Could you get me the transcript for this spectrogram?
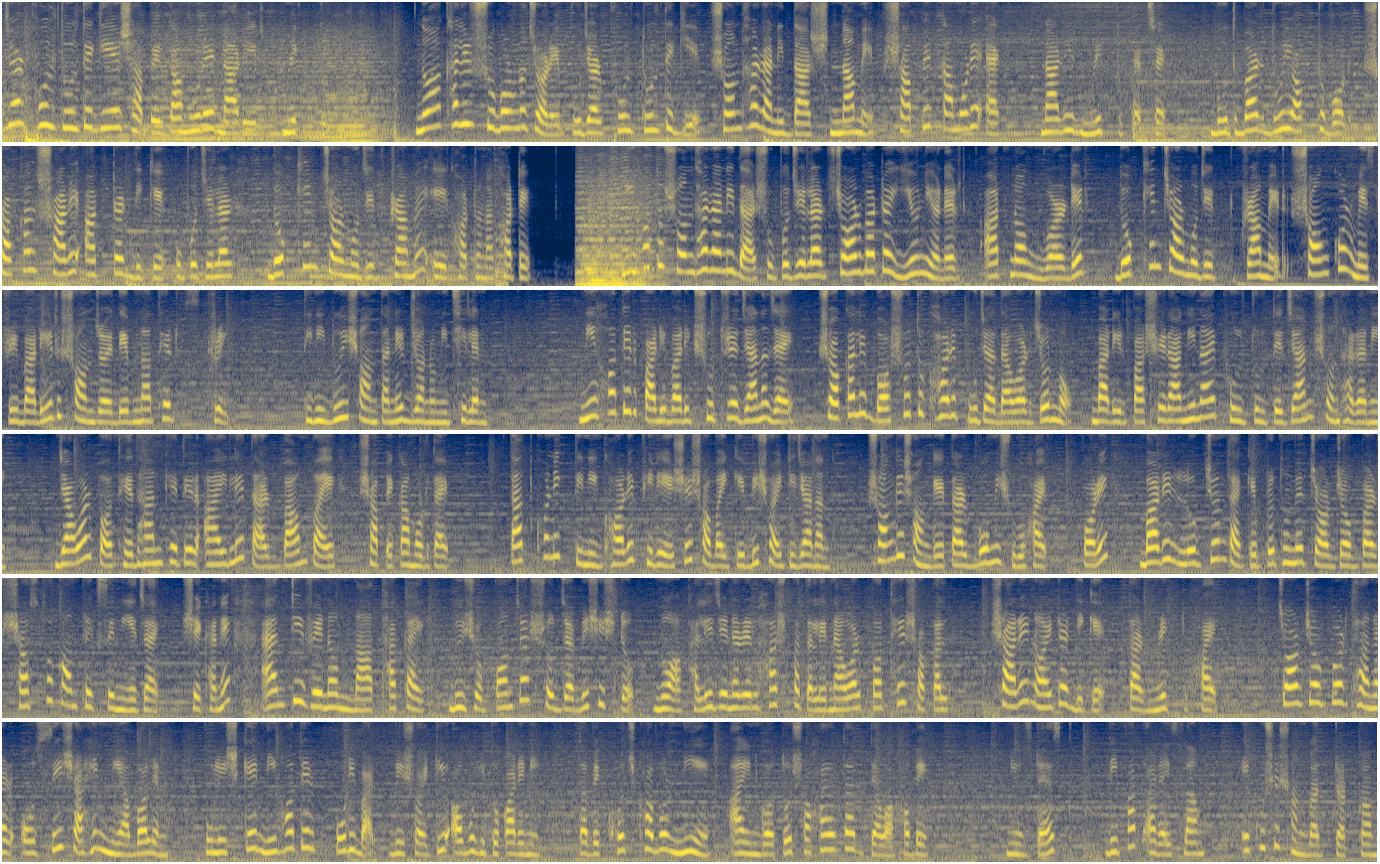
ফুল তুলতে গিয়ে সাপের কামড়ে নারীর মৃত্যু। নোয়াখালীর সুবর্ণচরে পূজার ফুল তুলতে গিয়ে সন্ধ্যা রানী দাস নামে সাপের কামড়ে এক নারীর মৃত্যু হয়েছে। বুধবার দুই অক্টোবর সকাল সাড়ে আটটার দিকে উপজেলার দক্ষিণ চরমজিদ গ্রামে এই ঘটনা ঘটে। নিহত সন্ধ্যা রানী দাস উপজেলার চরবাটা ইউনিয়নের আট নং ওয়ার্ডের দক্ষিণ চরমজিদ গ্রামের শঙ্কর মিস্ত্রি বাড়ির সঞ্জয় দেবনাথের স্ত্রী। তিনি দুই সন্তানের জননী ছিলেন। নিহতের পারিবারিক সূত্রে জানা যায়, সকালে বসত ঘরে পূজা দেওয়ার জন্য বাড়ির পাশের আঙিনায় ফুল তুলতে যান সন্ধ্যারানী। যাওয়ার পথে ধান ক্ষেতের আইলে তার বাম পায়ে সাপে কামড় দেয়। তাৎক্ষণিক তিনি ঘরে ফিরে এসে সবাইকে বিষয়টি জানান। সঙ্গে সঙ্গে তার বমি শুরু হয়। পরে বাড়ির লোকজন তাকে প্রথমে চরজব্বার স্বাস্থ্য কমপ্লেক্সে নিয়ে যায়। সেখানে অ্যান্টিভেনম না থাকায় দুইশো পঞ্চাশ শয্যা বিশিষ্ট নোয়াখালী জেনারেল হাসপাতালে নেওয়ার পথে সকাল সাড়ে নয়টার দিকে তার মৃত্যু হয়। চরজব্বর থানার ওসি শাহিন মিয়া বলেন, পুলিশকে নিহতের পরিবার বিষয়টি অবহিত করেনি, তবে খোঁজ খবর নিয়ে আইনগত সহায়তা দেওয়া হবে। News desk Rifat Ara Islam Ekushey Sangbad dot কম।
